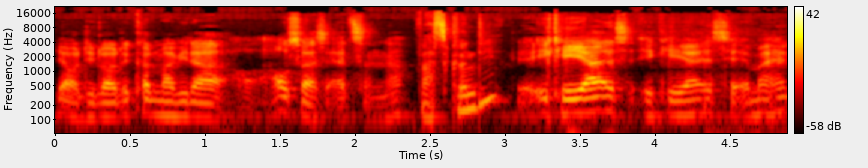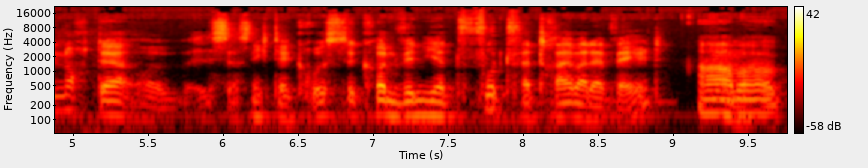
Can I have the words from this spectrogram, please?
Ja, und die Leute können mal wieder Ausweis ätzen, ne? Was können die? Ikea ist, Ikea ist ja immerhin noch der, ist das nicht der größte Convenient Food Vertreiber der Welt? Aber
